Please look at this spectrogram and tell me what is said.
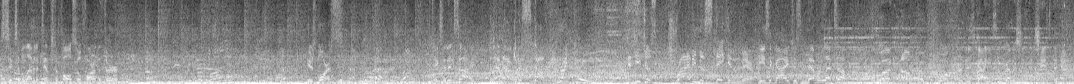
Nuggets have gotten 6 of 11 attempts to fall so far in the third. Here's Morris. Takes it inside. And that one is stuffed right through. And he just driving the stake in him there. He's a guy who just never lets up. What a performer this guy is. He relishes the chance to hammer.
